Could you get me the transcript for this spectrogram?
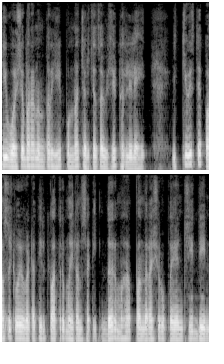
ही वर्षभरानंतर ही पुन्हा चर्चेचा विषय ठरलेली आहे. एकवीस ते पासष्ट वयोगटातील पात्र महिलांसाठी दरमहा पंधराशे रुपयांची देण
